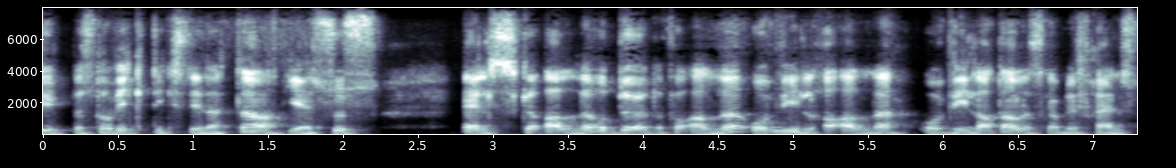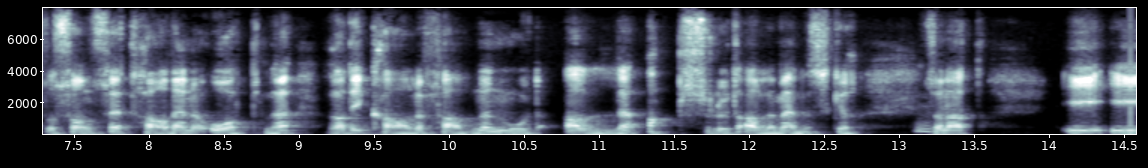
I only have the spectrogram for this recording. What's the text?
dypeste og viktigste i dette, at Jesus elsker alle og døde for alle og vil ha alle og vil at alle skal bli frelst. Og sånn sett har denne åpne, radikale favnen mot alle, absolutt alle mennesker. Mm. Sånn at i, i,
